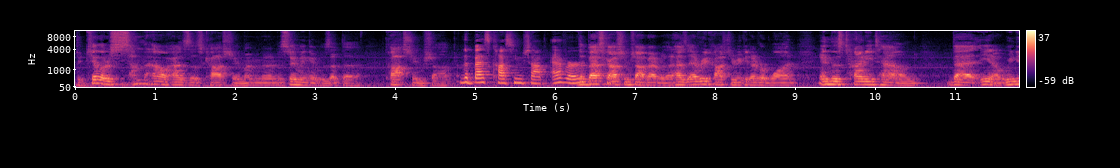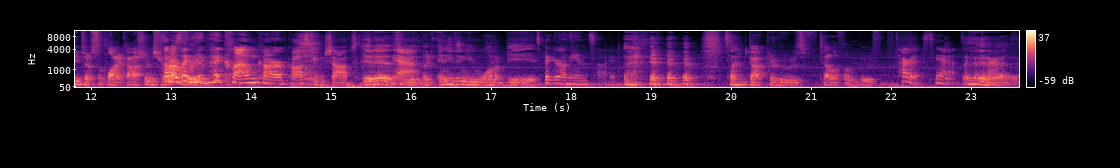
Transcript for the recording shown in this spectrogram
the killer somehow has this costume. I mean, I'm assuming it was at the costume shop. The best costume shop ever. The best costume shop ever that has every costume you could ever want in this tiny town that, you know, we need to supply costumes it's for almost like the clown car of costume shops. It is. Yeah. Like anything you want to be. It's bigger on the inside. it's like Doctor Who's telephone booth. TARDIS, yeah. It's like a Yeah, TARDIS. yeah.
